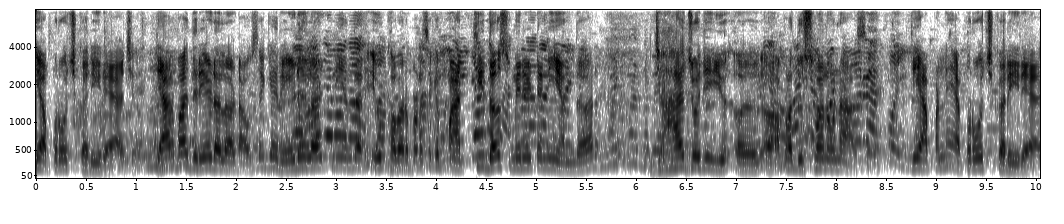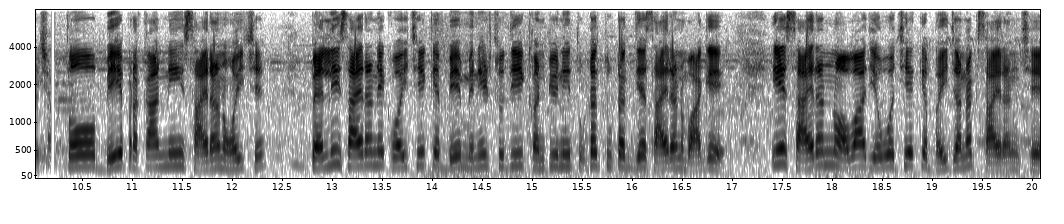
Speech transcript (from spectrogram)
એ અપ્રોચ કરી રહ્યા છે. ત્યારબાદ રેડ અલર્ટ આવશે કે રેડ અલર્ટની અંદર એવું ખબર પડશે કે પાંચથી દસ મિનિટની અંદર જહાજો જે આપણા દુશ્મનોના હશે તે આપણને એપ્રોચ કરી રહ્યા છે. તો બે પ્રકારની સાયરન હોય છે. પહેલી સાયરન એક હોય છે કે બે મિનિટ સુધી કન્ટિન્યુ તૂટક તૂટક જે સાયરન વાગે એ સાયરનનો અવાજ એવો છે કે ભયજનક સાયરન છે.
